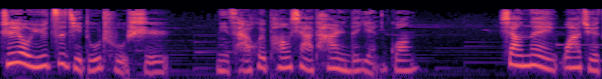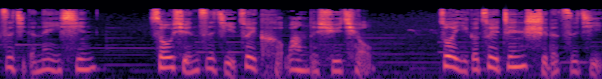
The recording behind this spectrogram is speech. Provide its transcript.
只有与自己独处时，你才会抛下他人的眼光，向内挖掘自己的内心。搜寻自己最渴望的需求，做一个最真实的自己。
